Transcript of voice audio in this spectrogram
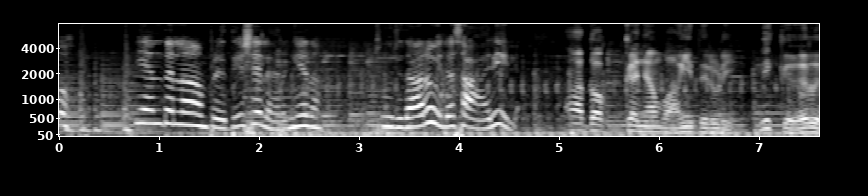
ഓ എന്തെല്ലാം പ്രതീക്ഷയിൽ ഇറങ്ങിയതാ. ചുരിദാറും ഇല്ല സാരിയും ഇല്ല. അതൊക്കെ ഞാൻ വാങ്ങി തരൂടി. നീ കേറ്.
